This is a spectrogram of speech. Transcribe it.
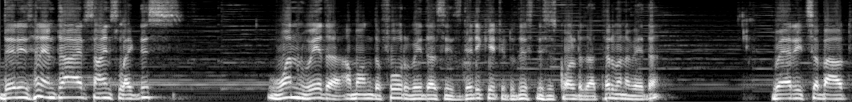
There is an entire science like this. One Veda among the four Vedas is dedicated to this, this is called the Atharvana Veda, where it's about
